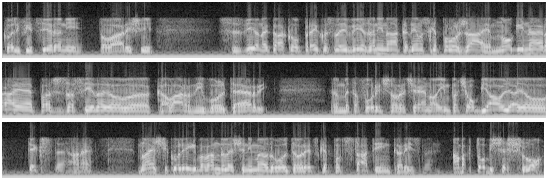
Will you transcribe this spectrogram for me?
kvalificirani tovariši se zdijo nekako preko slej vezani na akademske položaje. Mnogi najraje pač zasedajo v kavarni Voltaire, metaforično rečeno, in pač objavljajo tekste. Mlajši kolegi pa vendarle še nimajo dovolj teoretske podstati in karizme. Ampak to bi še šlo.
